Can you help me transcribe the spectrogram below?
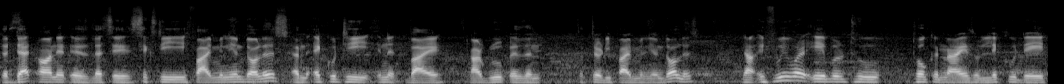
The debt on it is let's say sixty-five million dollars, and the equity in it by our group is in for thirty-five million dollars. Now, if we were able to tokenize or liquidate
